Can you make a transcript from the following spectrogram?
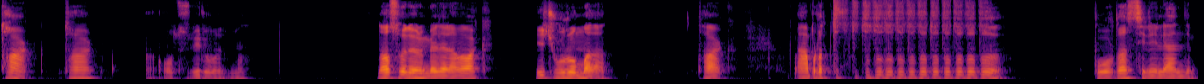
Tak tak. 31 vurdum lan. Nasıl ölüyorum beyler ama bak. Hiç vurulmadan. Tak. Ha burada tut tut tut tut tut tut tut tut. Burada sinirlendim.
